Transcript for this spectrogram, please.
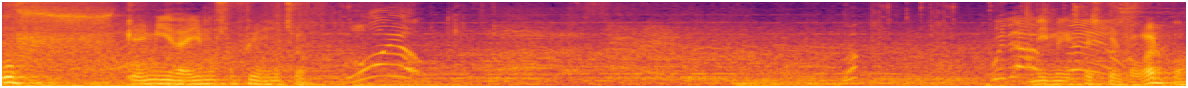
Uf, qué miedo, ahí hemos sufrido mucho. Dime que estáis cuerpo a cuerpo.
